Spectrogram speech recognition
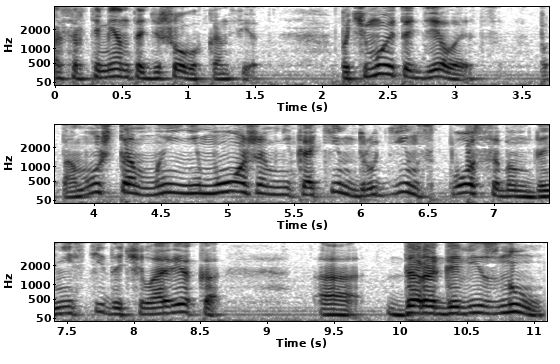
ассортимента дешевых конфет. Почему это делается? Потому что мы не можем никаким другим способом донести до человека э, дороговизну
